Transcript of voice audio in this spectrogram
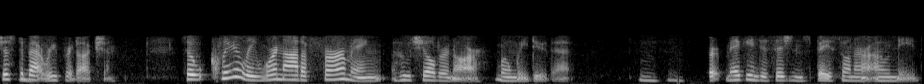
just mm-hmm. about reproduction. So clearly, we're not affirming who children are when we do that. Mm-hmm. We're making decisions based on our own needs.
